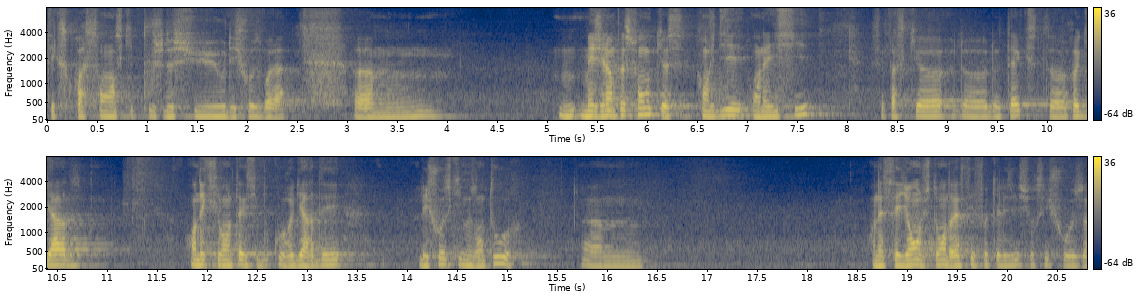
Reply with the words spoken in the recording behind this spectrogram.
d'excroissance qui poussent dessus, ou des choses, voilà. Euh, mais j'ai l'impression que quand je dis on est ici, c'est parce que le, texte regarde, en écrivant le texte, j'ai beaucoup regardé les choses qui nous entourent, euh, en essayant justement de rester focalisé sur ces choses.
